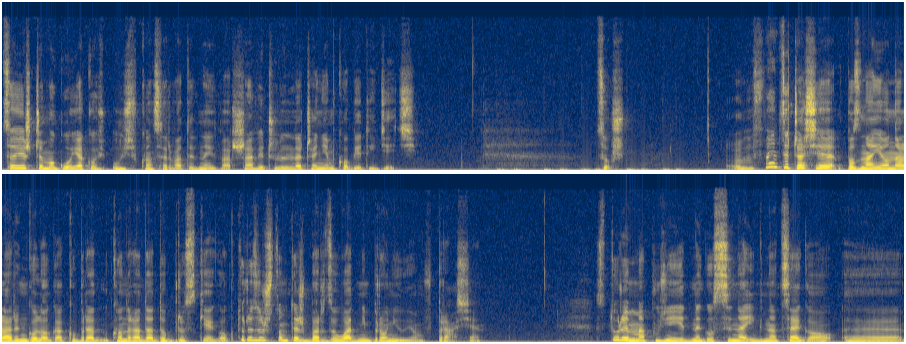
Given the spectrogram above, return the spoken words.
co jeszcze mogło jakoś ujść w konserwatywnej Warszawie, czyli leczeniem kobiet i dzieci. Cóż, w międzyczasie poznaje ona laryngologa Konrada Dobrowskiego, który zresztą też bardzo ładnie bronił ją w prasie, z którym ma później jednego syna Ignacego, e,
